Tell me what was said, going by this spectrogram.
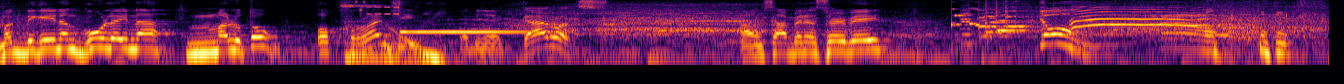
Magbigay ng gulay na malutong o crunchy. Sabi niya, carrots. Ang sabi ng survey? Yo! Ah!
